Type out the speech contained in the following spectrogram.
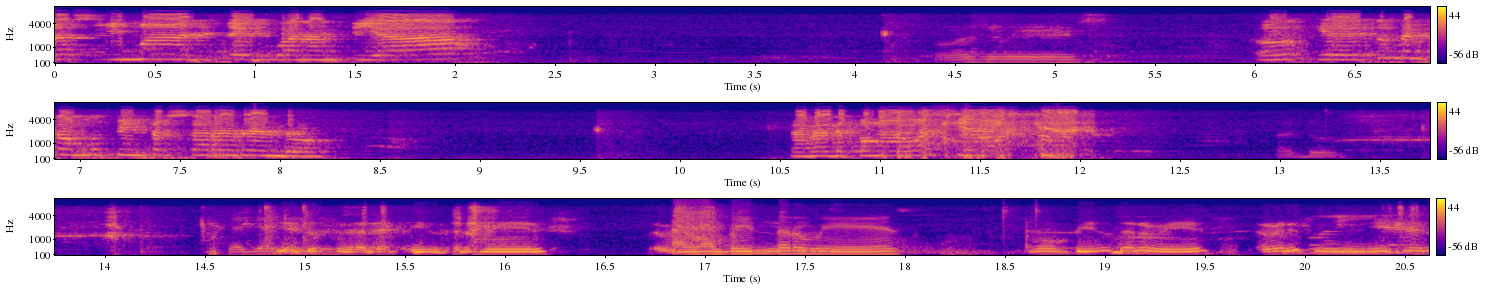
kelas 5 di T2 nanti ya. Makasih, Miss. Oke, itu men kamu pinter sekarang Rendo. Karena ada pengawas ya. Aduh. Jadi tuh sebenarnya pinter, Miss. Tapi Emang pinter. Miss. Emang pinter, Miss. Tapi Oh iya. disembunyiin. Sudah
